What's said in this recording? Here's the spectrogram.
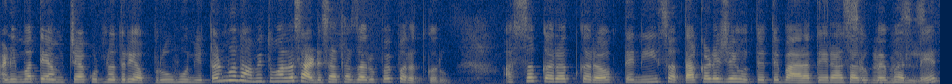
आणि मग ते आमच्या कुठनं तरी अप्रूव्ह होऊन येतं. आणि मग आम्ही तुम्हाला साडेसात हजार रुपये परत करू. असं करत करत त्यांनी स्वतःकडे जे होते ते बारा तेरा हजार रुपये भरलेच.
